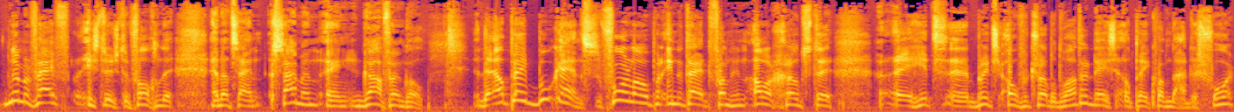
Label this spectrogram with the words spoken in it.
Nummer 5 is dus de volgende. En dat zijn Simon en Garfunkel. De LP Bookends. Voorloper in de tijd van hun allergrootste eh, hit eh, Bridge Over Troubled Water. Deze LP kwam daar dus voor.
